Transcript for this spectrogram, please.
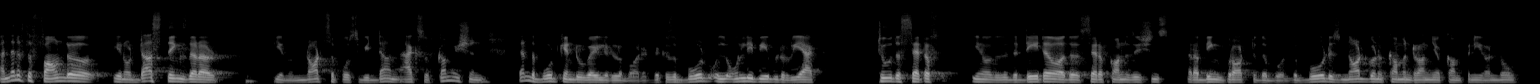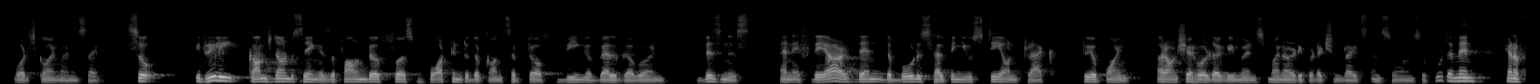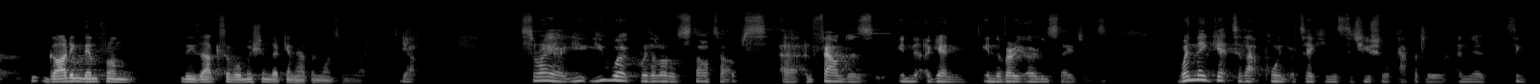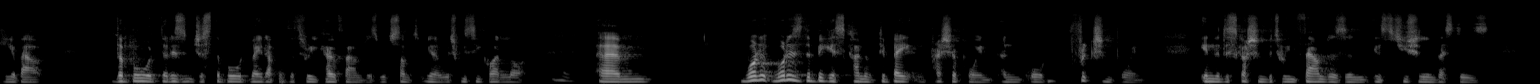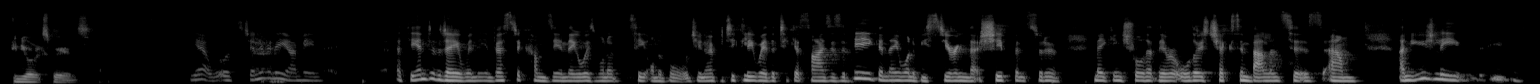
And then if the founder you know does things that are you know not supposed to be done acts of commission then the board can do very little about it because the board will only be able to react to the set of you know the, the, data or the set of conversations that are being brought to the board. The board is not going to come and run your company or know what's going on inside. So it really comes down to saying is the founder first bought into the concept of being a well governed business and if they are then the board is helping you stay on track to your point around shareholder agreements minority protection rights and so on and so forth and then kind of guarding them from these acts of omission that can happen once in a while. Yeah. Suraya, you, you work with a lot of startups uh, and founders in again in the very early stages. When they get to that point of taking institutional capital and they're thinking about the board that isn't just the board made up of the three co-founders, which some you know which we see quite a lot. Yeah. Um, what what is the biggest kind of debate and pressure point and or friction point in the discussion between founders and institutional investors in your experience? Yeah, well, it's generally, I mean, at the end of the day, when the investor comes in, they always want to see on the board, you know, particularly where the ticket sizes are big and they want to be steering that ship and sort of making sure that there are all those checks and balances. Um, and usually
